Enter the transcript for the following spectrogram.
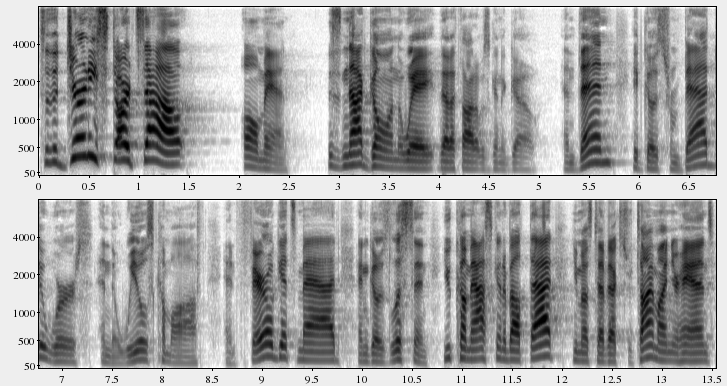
So the journey starts out, oh man, this is not going the way that I thought it was going to go. And then it goes from bad to worse, and the wheels come off, and Pharaoh gets mad and goes, Listen, you come asking about that. You must have extra time on your hands.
